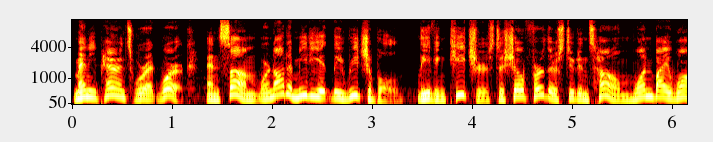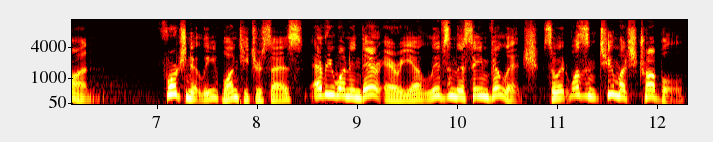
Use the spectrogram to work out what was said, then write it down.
Many parents were at work, and some were not immediately reachable, leaving teachers to show further students home one by one. Fortunately, one teacher says, everyone in their area lives in the same village, so it wasn't too much trouble.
